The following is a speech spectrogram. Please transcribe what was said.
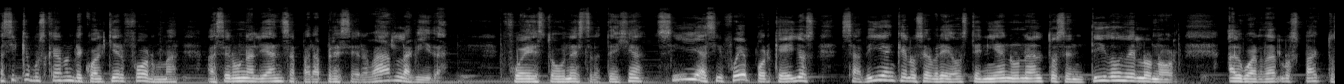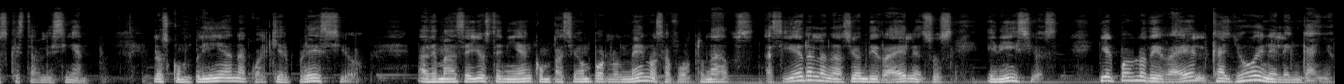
así que buscaron de cualquier forma hacer una alianza para preservar la vida. ¿Fue esto una estrategia? Sí, así fue, porque ellos sabían que los hebreos tenían un alto sentido del honor al guardar los pactos que establecían. Los cumplían a cualquier precio. Además, ellos tenían compasión por los menos afortunados. Así era la nación de Israel en sus inicios. Y el pueblo de Israel cayó en el engaño.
